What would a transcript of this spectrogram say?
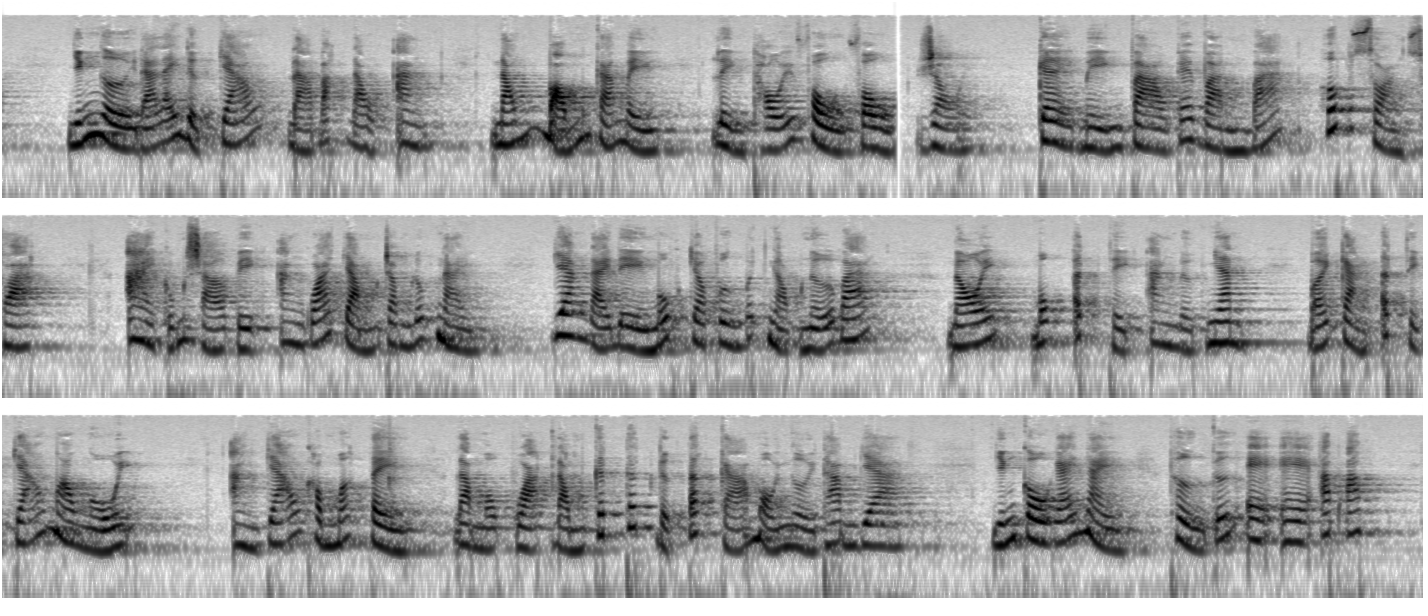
Những người đã lấy được cháo đã bắt đầu ăn, Nóng bỏng cả miệng, Liền thổi phù phù, Rồi kề miệng vào cái vành bát, Húp xoàn xoạt. Ai cũng sợ việc ăn quá chậm trong lúc này. Giang Đại Điền múc cho Phương Bích Ngọc nửa bát. Nói, múc ít thì ăn được nhanh, Bởi càng ít thì cháo mau nguội. Ăn cháo không mất tiền Là một hoạt động kích thích được tất cả mọi người tham gia. Những cô gái này thường cứ e e ấp ấp,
